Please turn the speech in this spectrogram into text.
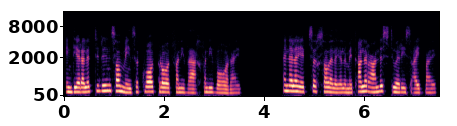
en dier hulle te doen sal mense kwaad praat van die weg van die waarheid. En hulle hebsig sal hulle hulle met allerhande stories uitbuit,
